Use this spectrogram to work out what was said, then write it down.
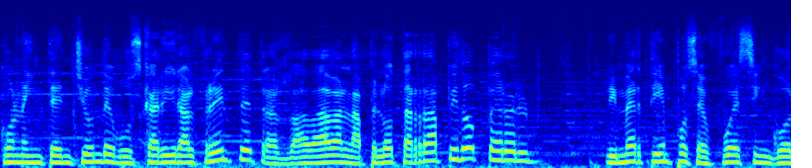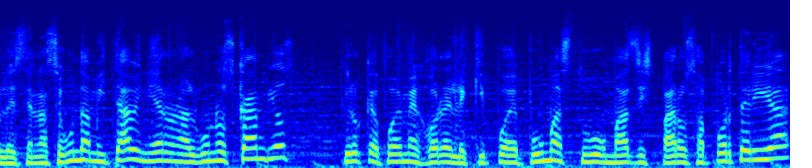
con la intención de buscar ir al frente, trasladaban la pelota rápido, pero el primer tiempo se fue sin goles. En la segunda mitad vinieron algunos cambios. Creo que fue mejor el equipo de Pumas, tuvo más disparos a portería.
